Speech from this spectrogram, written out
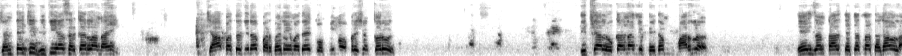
जनतेची भीती या सरकारला नाही. ज्या पद्धतीनं परभणीमध्ये कोपिंग ऑपरेशन करून तिथल्या लोकांना जे बेदम मारलं एक जण काल त्याच्यातला दगावला.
